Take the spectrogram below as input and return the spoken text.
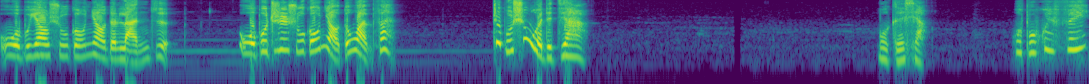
我不要属狗鸟的篮子，我不吃属狗鸟的晚饭。这不是我的家。莫格想，我不会飞，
